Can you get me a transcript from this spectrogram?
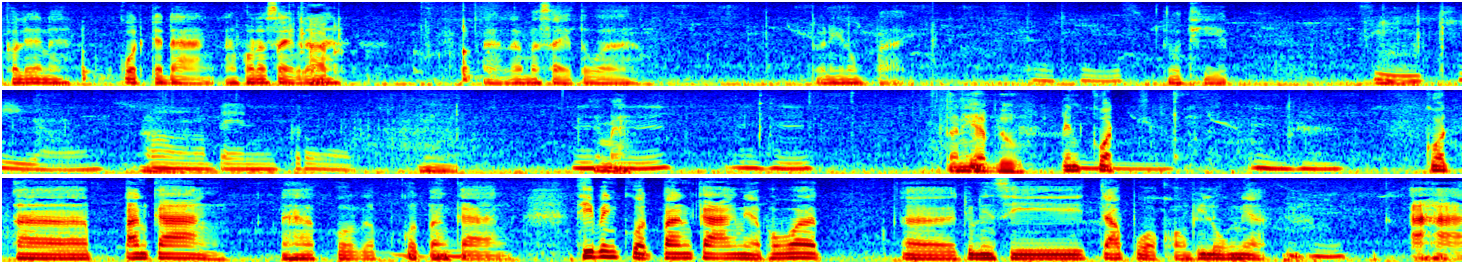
เขาเรียกนะกรดกระด่างอะพอเราใส่ไปแล้วครันะบ อ่าแล้วมาใส่ตัว ตัวนี้ลงไป ตัวเทสตัวทีสสีเขียวอืมเออเป็นกรดนี่ เห็นไหม อือหือตัวนี้เทียบดู เป็นกรดอือหือกดอ่าปานกลาง นะครับกดกับกดปานกลาง ที่เป็นกดปานกลางเนี่ย เพราะว่าเอ่อจุลินทรีย์เจ้าปวกของพี่ลุงเนี่ยอือหืออาหาร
